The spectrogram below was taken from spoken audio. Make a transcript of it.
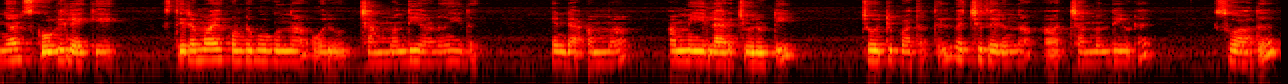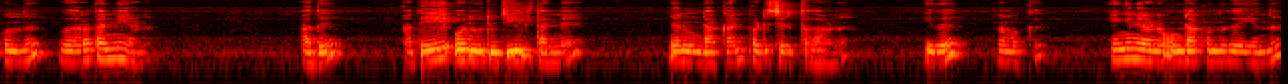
ഞാൻ സ്കൂളിലേക്ക് സ്ഥിരമായി കൊണ്ടുപോകുന്ന ഒരു ചമ്മന്തിയാണ് ഇത്. എന്റെ അമ്മ അമ്മിയിൽ അരച്ചുരുട്ടി ചോറ്റുപാത്രത്തിൽ വെച്ചു തരുന്ന ആ ചമ്മന്തിയുടെ സ്വാദ് ഒന്ന് വേറെ തന്നെയാണ്. അത് അതേ ഒരു രുചിയിൽ തന്നെ ഞാൻ ഉണ്ടാക്കാൻ പഠിച്ചെടുത്തതാണ്. ഇത് നമുക്ക് എങ്ങനെയാണ് ഉണ്ടാക്കുന്നത് എന്ന്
